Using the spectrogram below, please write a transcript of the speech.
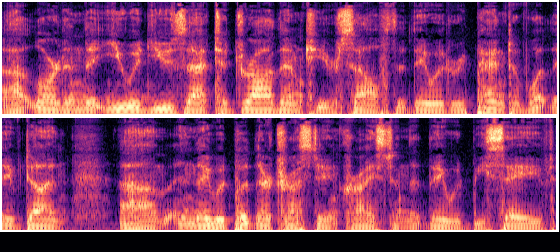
Uh, Lord, and that you would use that to draw them to yourself, that they would repent of what they've done, um, and they would put their trust in Christ, and that they would be saved.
